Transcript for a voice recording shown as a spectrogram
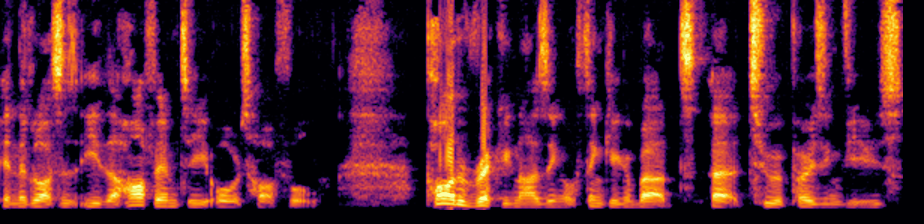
In the glass is either half empty or it's half full. Part of recognizing or thinking about uh, two opposing views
